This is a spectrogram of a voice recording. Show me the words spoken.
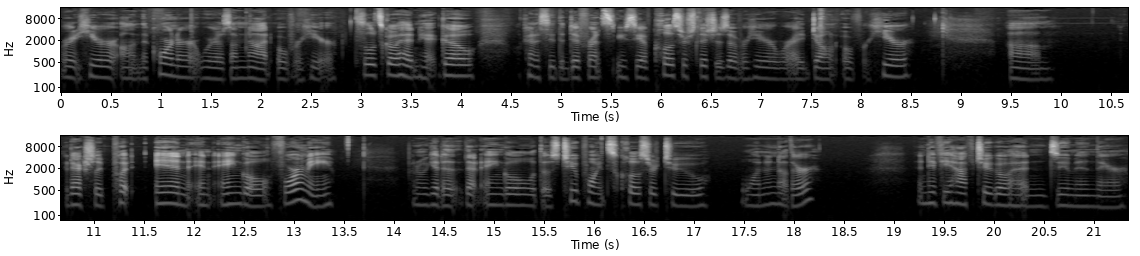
right here on the corner, whereas I'm not over here. So let's go ahead and hit go. We'll kind of see the difference. You see I have closer stitches over here where I don't over here. Um, it actually put in an angle for me, but I'm going to get a, that angle with those two points closer to one another. And if you have to, go ahead and zoom in there.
